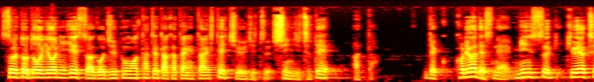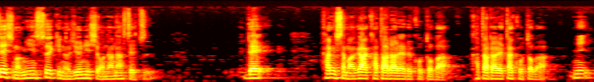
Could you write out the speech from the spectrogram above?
それと同様にイエスはご自分を立てた方に対して忠実、真実であった。で、これはですね、民数記、旧約聖書の民数記の12章7節。で、神様が語られる言葉、語られた言葉に、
